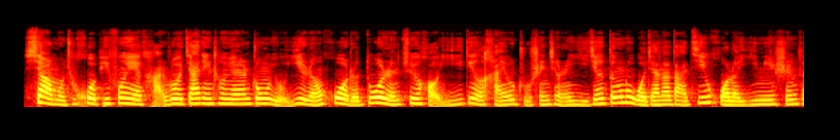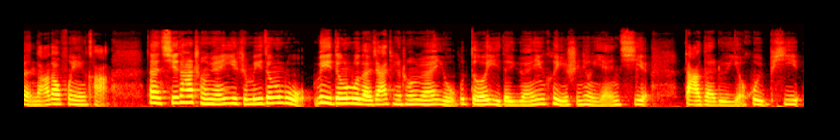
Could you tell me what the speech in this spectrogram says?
项目去获批枫叶卡，若家庭成员中有一人或者多人，最好一定含有主申请人已经登录过加拿大，激活了移民身份，拿到枫叶卡，但其他成员一直没登录，未登录的家庭成员有不得已的原因可以申请延期，大概率也会批。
